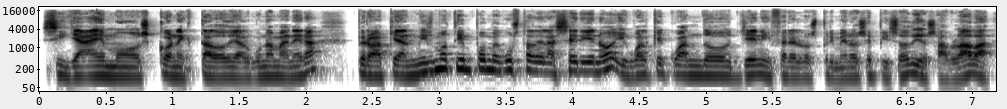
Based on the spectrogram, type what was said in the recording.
si ya hemos conectado de alguna manera, pero a que al mismo tiempo me gusta de la serie, ¿no? Igual que cuando Jennifer en los primeros episodios hablaba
